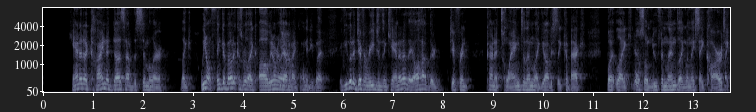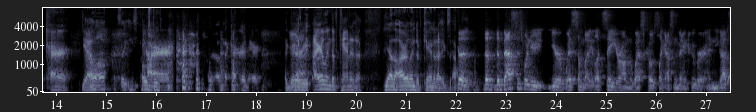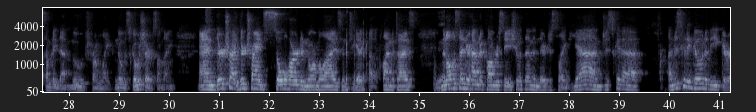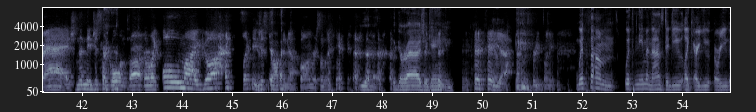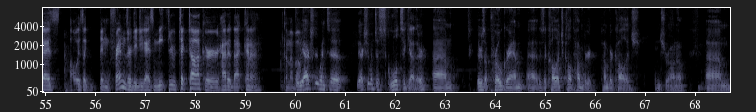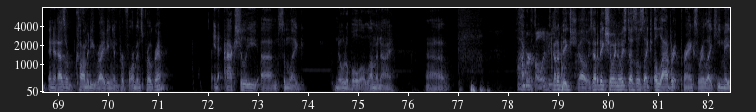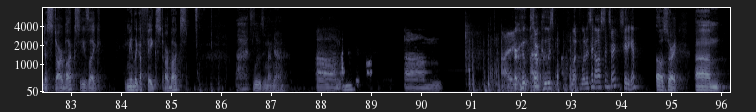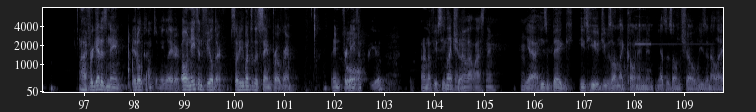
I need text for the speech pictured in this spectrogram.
Canada kind of does have the similar. Like we don't think about it because we're like, oh, we don't really have an identity. But if you go to different regions in Canada, they all have their different kind of twang to them. Like you obviously Quebec, but like Yeah. also Newfoundland. Like when they say car, it's like car. Yeah. Oh, that's like East Coasters Car. the car there. Like Yeah. very, uh, Ireland of Canada. yeah, the Ireland of Canada, exactly. the, the the best is when you you're with somebody. Let's say you're on the west coast, like us in Vancouver, and you got somebody that moved from like Nova Scotia or something, and they're trying they're trying so hard to normalize and to get acclimatized. And then all of a sudden you're having a conversation with them, and they're just like, "Yeah, I'm just gonna." I'm just gonna go to the garage, and then they just like go like that. They're like, "Oh my god!" It's like they just dropped an f bomb or something. yeah, the garage again. yeah, it's pretty funny. With um with Nima Naz, did you like are you or you guys always like been friends or did you guys meet through TikTok or how did that kind of come So about? we actually went to we actually went to school together. Um, there's a program. Uh, there's a college called Humber Humber College in Toronto, um, and it has a comedy writing and performance program. And actually, um, some like notable alumni. Uh, Humber College. He's got a big show. He's got a big show. He always does those like elaborate pranks where like he made a Starbucks. He's like he made like a fake Starbucks. Ah, it's losing my mind. Um, um, I, who, I sorry, who's what what is it, Austin? Sorry, say it again. Oh, sorry. Um, I forget his name. It'll come to me later. Oh, Nathan Fielder. So he went to the same program. And for Cool. Nathan, for you, I don't know if you've seen Like that show. I know that last name. Yeah, he's a big. He's huge. He was on like Conan, and he has his own show. He's in LA.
